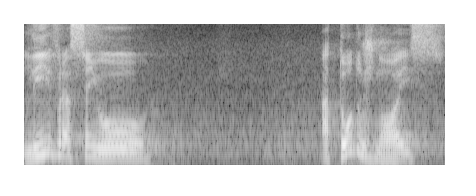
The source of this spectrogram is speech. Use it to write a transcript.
Livra, Senhor, a todos nós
